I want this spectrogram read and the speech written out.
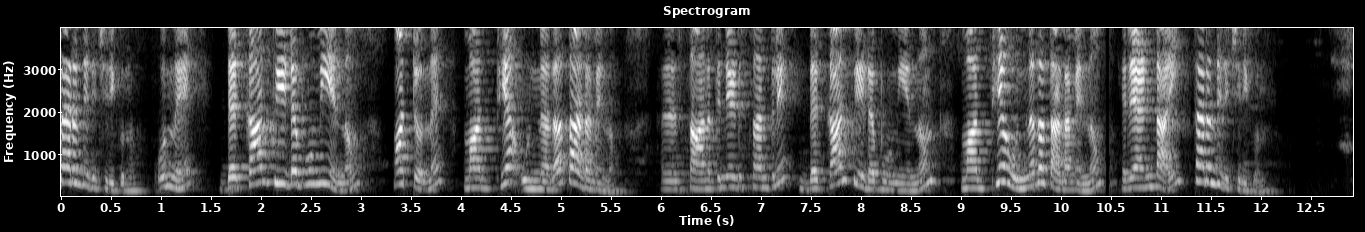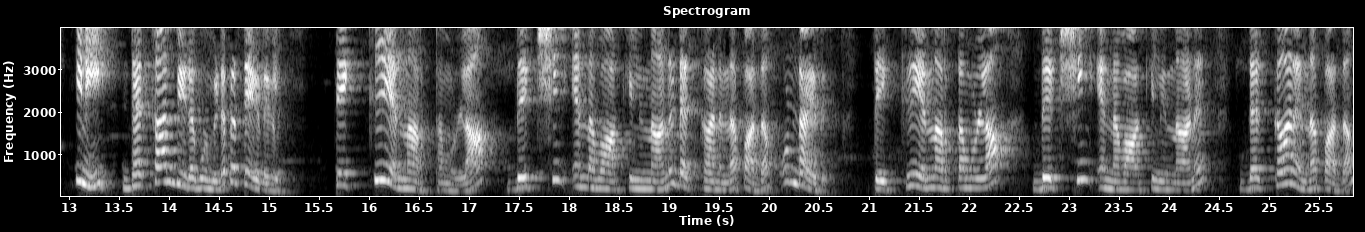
തരംതിരിച്ചിരിക്കുന്നു. ഒന്ന് ഡക്കാൻ പീഠഭൂമി എന്നും മറ്റൊന്ന് മധ്യ ഉന്നത തടമെന്നും സ്ഥാനത്തിന്റെ അടിസ്ഥാനത്തിൽ ഡക്കാൻ പീഠഭൂമി എന്നും മധ്യ ഉന്നത തടമെന്നും രണ്ടായി തരംതിരിച്ചിരിക്കുന്നു. ഇനി ഡക്കാൻ പീഠഭൂമിയുടെ പ്രത്യേകതകൾ തെക്ക് എന്ന അർത്ഥമുള്ള ദക്ഷിൺ എന്ന വാക്കിൽ നിന്നാണ് ഡക്കാൻ എന്ന പദം ഉണ്ടായത്. തെക്ക് എന്ന അർത്ഥമുള്ള ദക്ഷിൺ എന്ന വാക്കിൽ നിന്നാണ് ഡക്കാൻ എന്ന പദം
